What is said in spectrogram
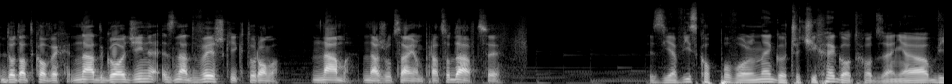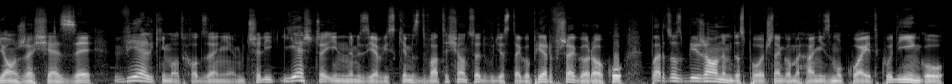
dodatkowych nadgodzin, z nadwyżki, którą nam narzucają pracodawcy. Zjawisko powolnego czy cichego odchodzenia wiąże się z wielkim odchodzeniem, czyli jeszcze innym zjawiskiem z 2021 roku, bardzo zbliżonym do społecznego mechanizmu quiet quittingu.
